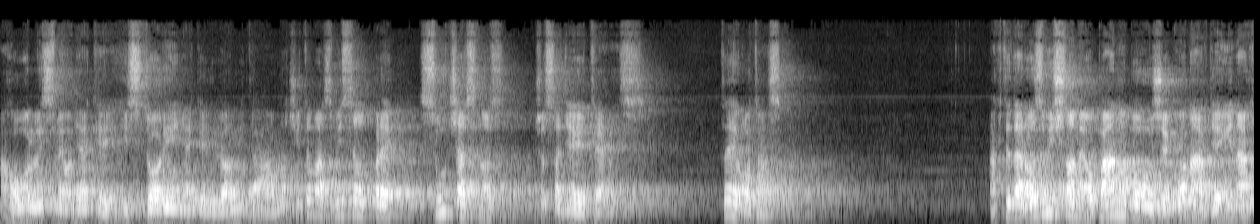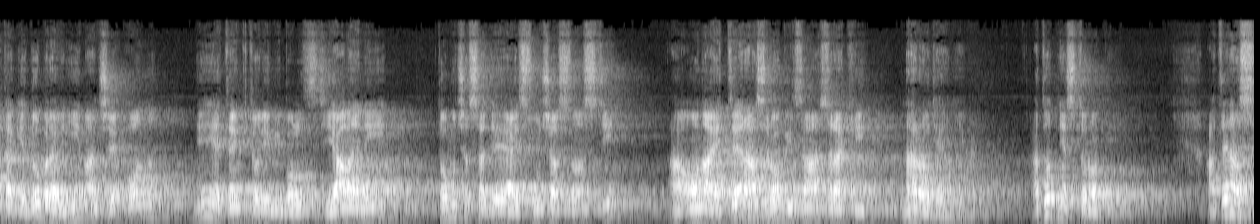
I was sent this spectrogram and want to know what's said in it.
a hovorili sme o nejakej histórii, niekedy veľmi dávno, či to má zmysel pre súčasnosť, čo sa deje teraz. To je otázka. Ak teda rozmýšľame o Pánu Bohu, že koná v dejinách, tak je dobre vnímať, že On nie je ten, ktorý by bol vzdialený tomu, čo sa deje aj v súčasnosti a On aj teraz robí zázraky narodenia. A dodnes to robí. A teraz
